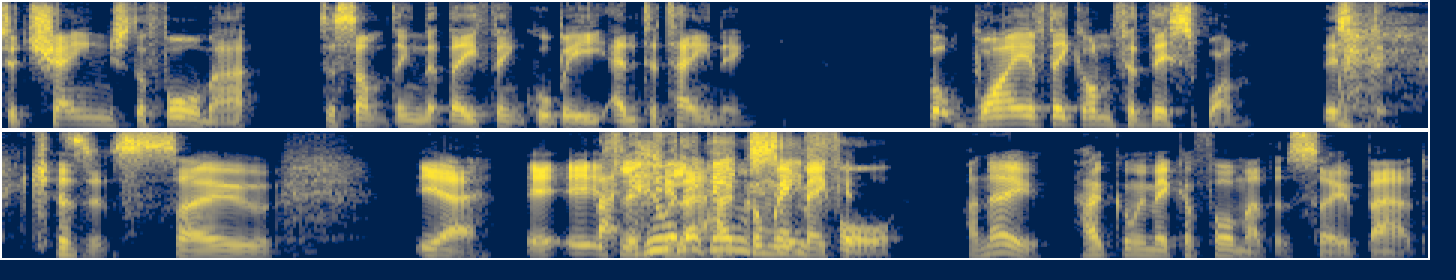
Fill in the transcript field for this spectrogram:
to change the format to something that they think will be entertaining. But why have they gone for this one? This because it's so. Yeah, it, it's like, who are they like, being how can safe we make for? A, I know. How can we make a format that's so bad?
